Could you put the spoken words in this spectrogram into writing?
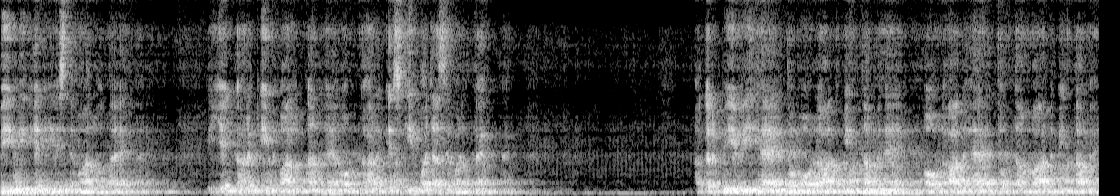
बीवी के लिए इस्तेमाल होता है। ये घर की मालकन है और घर इसकी वजह से बनता है? अगर बीवी है तो औलाद भी तब है, औलाद है तो दामाद भी तब है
